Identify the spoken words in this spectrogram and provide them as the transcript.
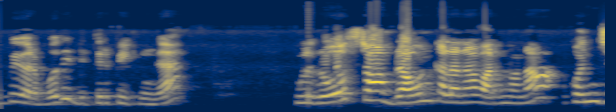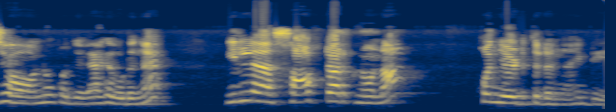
உப்பி வரும்போது இப்படி திருப்பிக்குங்க. உங்களுக்கு ரோஸ்டா ப்ரௌன் கலரா வரணும்னா கொஞ்சம் இன்னும் கொஞ்சம் வேக விடுங்க. இல்ல சாஃப்டா இருக்கணும்னா கொஞ்சம் எடுத்துடுங்க இப்படி.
